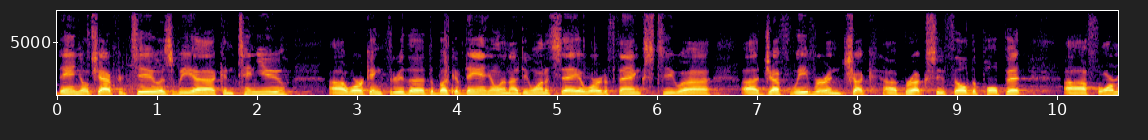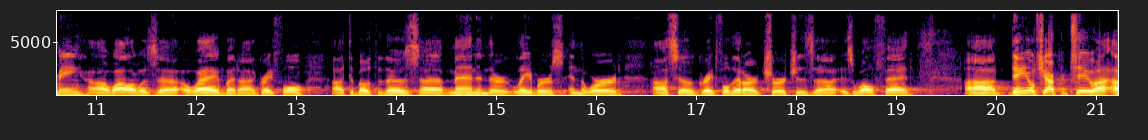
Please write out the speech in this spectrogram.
Daniel chapter 2 as we uh, continue uh, working through the, the book of Daniel. And I do want to say a word of thanks to uh, uh Jeff Weaver and Chuck uh, Brooks who filled the pulpit uh, for me while I was away. But grateful to both of those men and their labors in the Word. so grateful that our church is, is well fed. Daniel chapter 2, I,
